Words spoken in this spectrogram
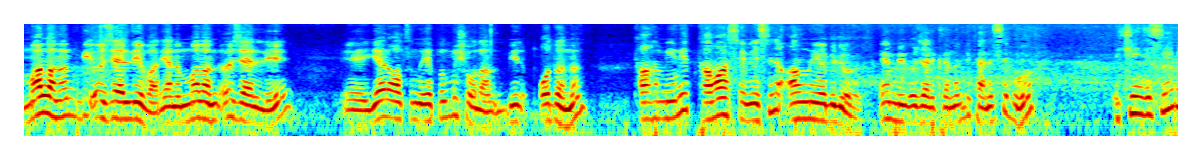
Malanın bir özelliği var. Yani malanın özelliği e, yer altında yapılmış olan bir odanın tahmini tavan seviyesini anlayabiliyoruz. En büyük özelliklerinden bir tanesi bu. İkincisi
